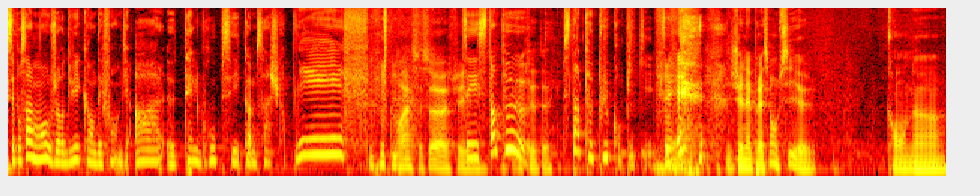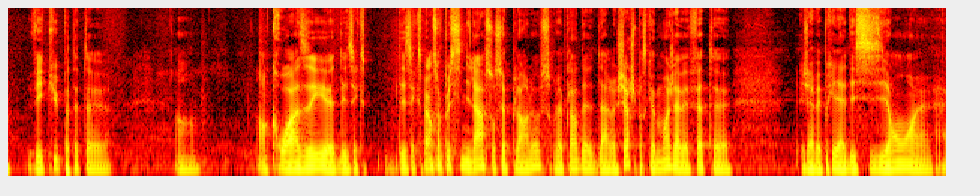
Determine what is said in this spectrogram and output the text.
C'est pour ça, moi, aujourd'hui, quand des fois on me dit Ah, euh, tel groupe, c'est comme ça, je suis comme. Eh. ouais, c'est ça. C'est un, peu, c'est un peu plus compliqué. J'ai l'impression aussi euh, qu'on a vécu peut-être en, en croisé des, expériences des expériences un peu similaires sur ce plan-là, sur le plan de, la recherche, parce que moi, j'avais fait. Euh, j'avais pris la décision euh, à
